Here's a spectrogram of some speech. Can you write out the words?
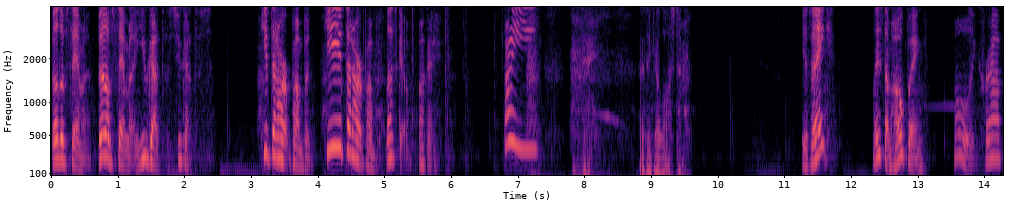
build up stamina. Build up stamina. You got this. You got this. Keep that heart pumping. Keep that heart pumping. Let's go. Okay. Bye. Okay, I think I lost him. You think? At least I'm hoping. Holy crap.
